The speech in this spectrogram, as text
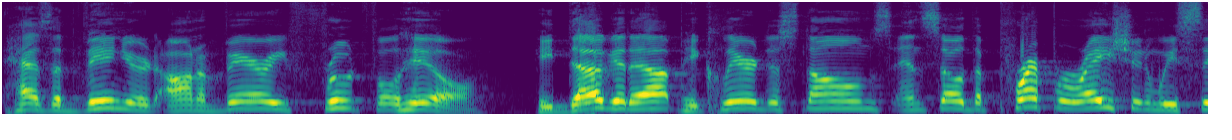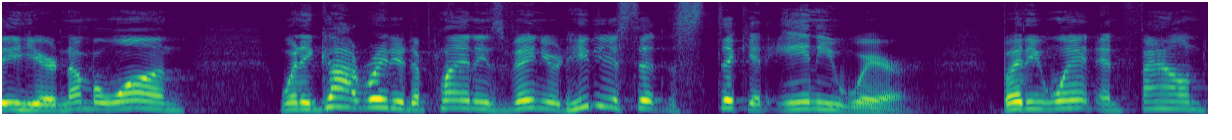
has a vineyard on a very fruitful hill. He dug it up, he cleared the stones, and so the preparation we see here, number one, when he got ready to plant his vineyard, he just didn't stick it anywhere, but he went and found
